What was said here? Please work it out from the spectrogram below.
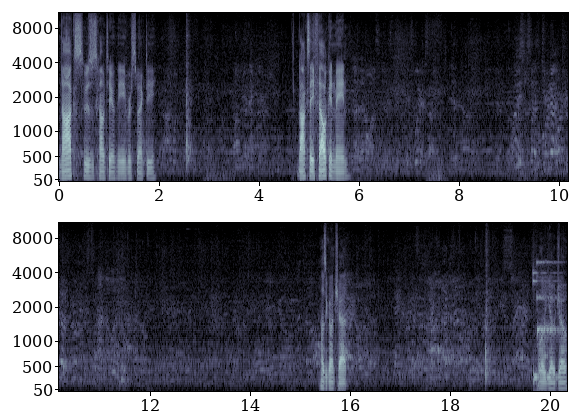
Nox, who's just commentating with me versus MacD. Nox a Falcon main. How's it going, chat? Hello, Yojo.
